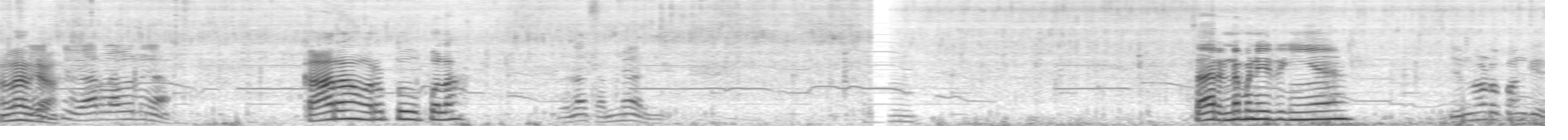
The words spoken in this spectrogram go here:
நல்லா இருக்கா? வேற லெவலுங்க காரம் வரப்பு உப்பெல்லாம்? எல்லாம் செம்மையா இருக்கு. சார் என்ன பண்ணிட்டு இருக்கீங்க? என்னோட பங்கு.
